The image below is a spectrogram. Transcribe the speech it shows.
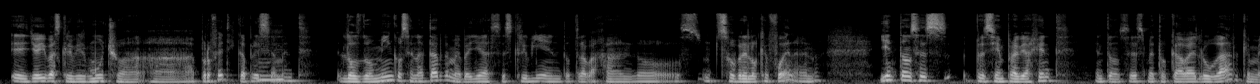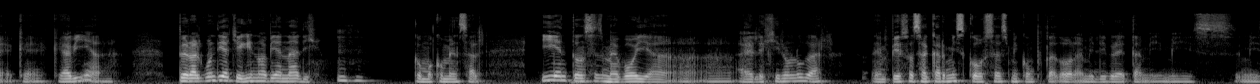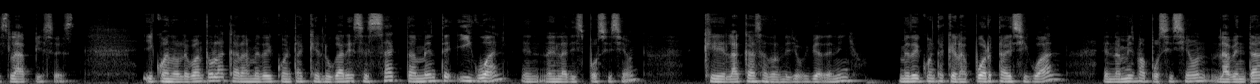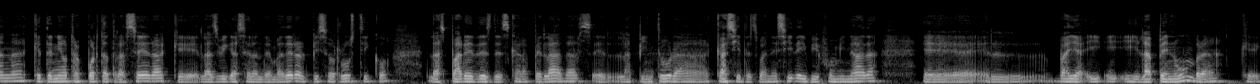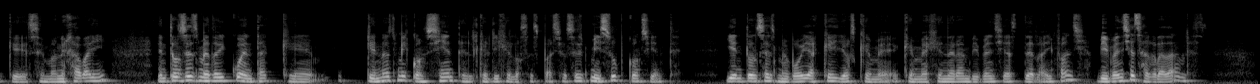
eh, yo iba a escribir mucho a, a Profética precisamente. Los domingos en la tarde me veías escribiendo, trabajando sobre lo que fuera, ¿no? Y entonces, pues siempre había gente. Entonces me tocaba el lugar que, me, que, que había. Pero algún día llegué y no había nadie como comensal. Y entonces me voy a, a- a elegir un lugar, empiezo a sacar mis cosas, mi computadora, mi libreta, mi- mis, mis lápices, Y cuando levanto la cara me doy cuenta que el lugar es exactamente igual en, en la disposición que la casa donde yo vivía de niño. Me doy cuenta que la puerta es igual, en la misma posición, la ventana, que tenía otra puerta trasera, que las vigas eran de madera, el piso rústico, las paredes descarapeladas, el- la pintura casi desvanecida y bifuminada, eh, el, vaya, y, la penumbra que, que se manejaba ahí. Entonces me doy cuenta que, que no es mi consciente el que elige los espacios, es mi subconsciente. Y entonces me voy a aquellos que me, que me generan vivencias de la infancia, vivencias agradables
